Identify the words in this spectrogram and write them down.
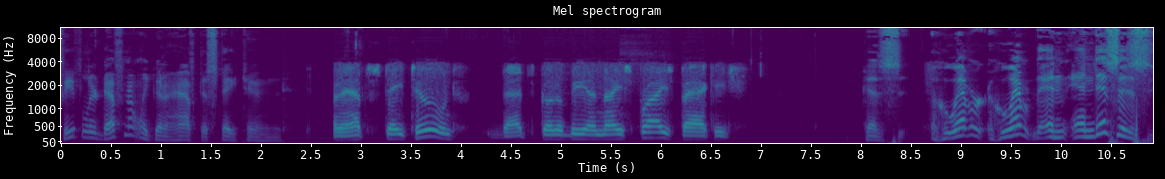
people are definitely going to have to stay tuned. Going to have to stay tuned. That's going to be a nice prize package. because whoever whoever and and this is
